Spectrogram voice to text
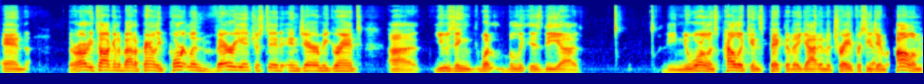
And they're already talking about apparently Portland very interested in Jerami Grant uh, using what is the uh, the New Orleans Pelicans pick that they got in the trade for CJ McCollum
